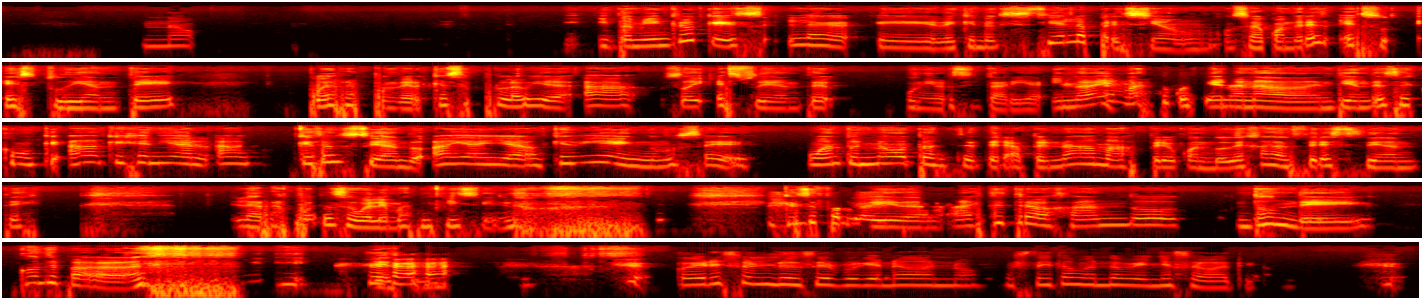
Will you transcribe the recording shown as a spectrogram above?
no. Y, también creo que es la, eh, de que no existía la presión. O sea, cuando eres estu- estudiante, puedes responder, ¿qué haces por la vida? Ah, soy estudiante universitaria. Y nadie más te cuestiona nada, ¿entiendes? Es como que, ah, qué genial, ah, ¿qué estás estudiando? Ay, ay, ay, qué bien, no sé, cuánto notas, etcétera, pero nada más. Pero cuando dejas de ser estudiante, la respuesta se vuelve más difícil, ¿no? ¿Qué haces por la vida? Ah, estoy trabajando. ¿Dónde? ¿Cuánto te pagan? Y- y así. O eres un loser porque no, no, estoy tomando mi año sabático.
